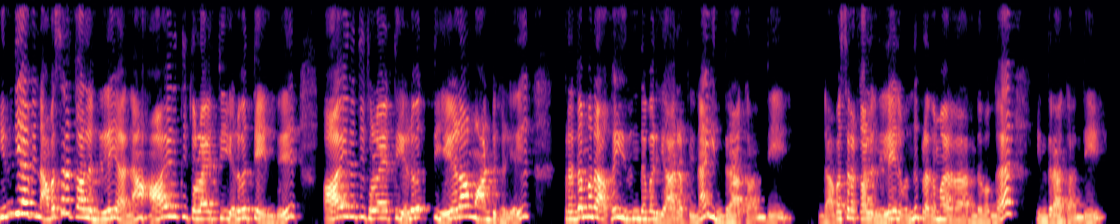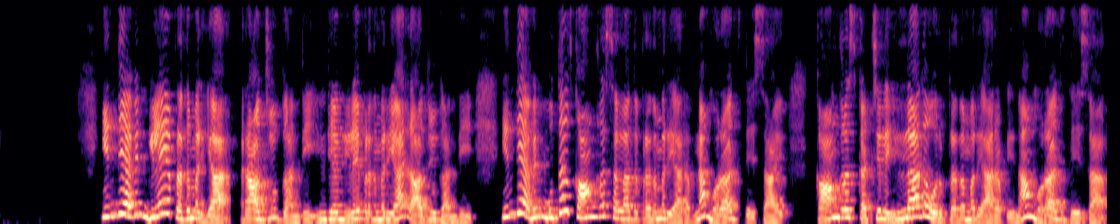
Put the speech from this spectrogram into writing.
இந்தியாவின் அவசர கால நிலையான ஆயிரத்தி தொள்ளாயிரத்தி எழுவத்தி ஐந்து ஆயிரத்தி தொள்ளாயிரத்தி எழுவத்தி ஏழாம் ஆண்டுகளில் பிரதமராக இருந்தவர் யார் அப்படின்னா இந்திரா காந்தி. இந்த அவசர கால நிலையில வந்து பிரதமராக இருந்தவங்க இந்திரா காந்தி. இந்தியாவின் இளைய பிரதமர் யார்? ராஜீவ் காந்தி. இந்தியாவின் இளைய பிரதமர் யார்? ராஜீவ் காந்தி. இந்தியாவின் முதல் காங்கிரஸ் அல்லாத பிரதமர் யார் அப்படின்னா மொராஜ் தேசாய். காங்கிரஸ் கட்சியில இல்லாத ஒரு பிரதமர் யார் அப்படின்னா மொராஜ் தேசாய்.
